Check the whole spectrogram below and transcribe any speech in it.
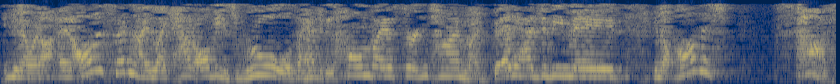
you know, and, I, and all of a sudden I like had all these rules. I had to be home by a certain time. My bed had to be made. You know, all this stuff,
